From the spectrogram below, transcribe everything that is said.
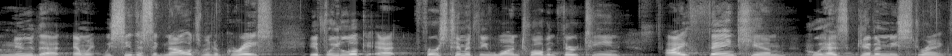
knew that. And we, see this acknowledgement of grace if we look at 1 Timothy 1 12 and 13 I thank him who has given me strength,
